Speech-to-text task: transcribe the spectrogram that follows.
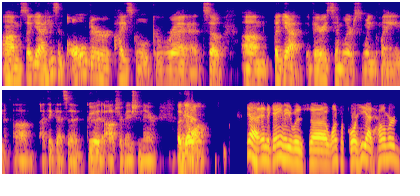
um, so yeah, he's an older high school grad. So. Um, but yeah, very similar swing plane. Um, I think that's a good observation there. But go Yeah. on. Yeah, in the game he was uh, one for four. He had homered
